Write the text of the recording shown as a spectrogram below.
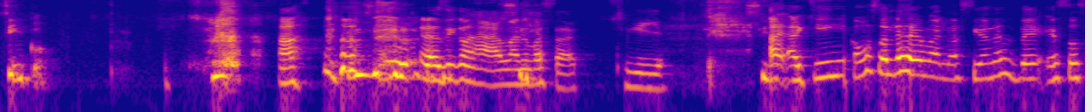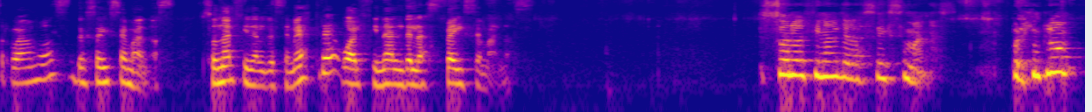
cinco. ah, así como, ah, van a pasar, chiquillo. Aquí, ¿cómo son las evaluaciones de esos ramos de seis semanas? ¿Son al final de semestre o al final de las seis semanas? Son al final de las seis semanas. Por ejemplo,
